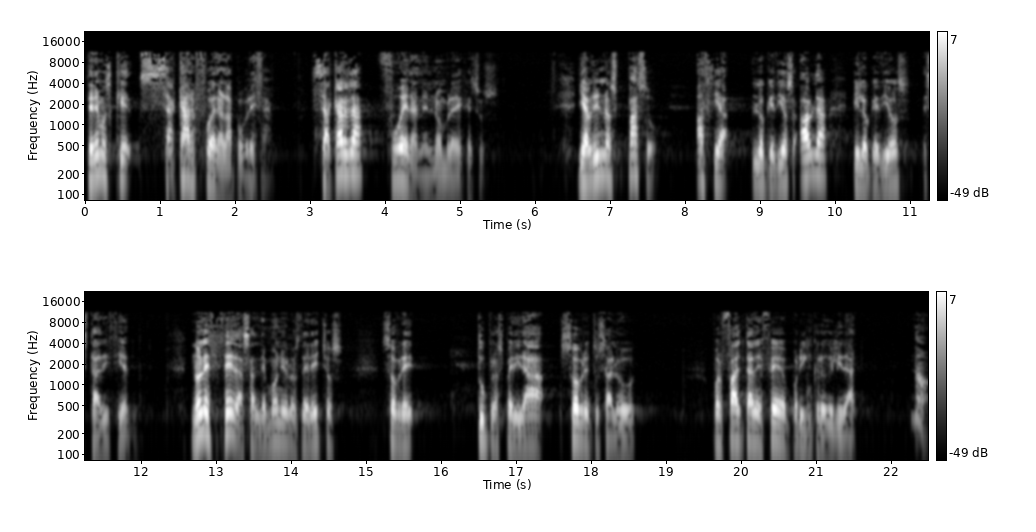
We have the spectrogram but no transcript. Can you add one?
Tenemos que sacar fuera la pobreza, sacarla fuera en el nombre de Jesús y abrirnos paso hacia lo que Dios habla y lo que Dios está diciendo. No le cedas al demonio los derechos sobre tu prosperidad, sobre tu salud, por falta de fe o por incredulidad. No.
